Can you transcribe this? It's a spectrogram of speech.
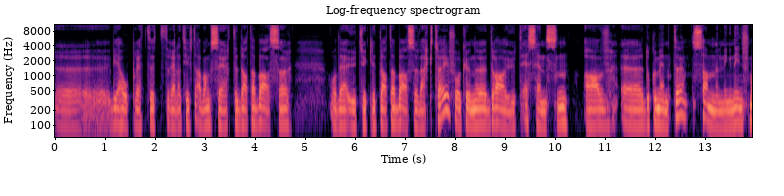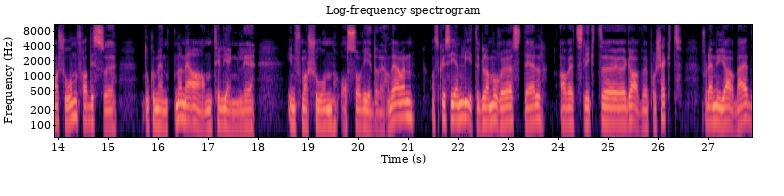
vi har opprettet relativt avanserte databaser, og det er utviklet databaseverktøy for å kunne dra ut essensen av eh, dokumentet, sammenligne informasjon fra disse dokumentene med annen tilgjengelig informasjon osv. Det er jo en, hva skal vi si, en lite glamorøs del av et slikt eh, graveprosjekt. For det er mye arbeid.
